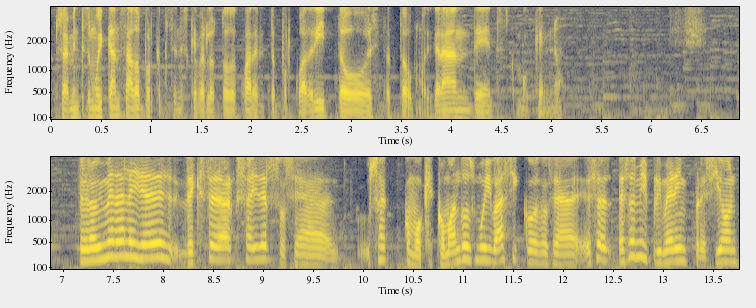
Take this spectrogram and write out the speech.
pues es muy cansado porque pues, tienes que verlo todo cuadrito por cuadrito, está todo muy grande, entonces como que no. Pero a mí me da la idea de, que este Darksiders, o sea, usa como que comandos muy básicos, o sea, esa, esa es mi primera impresión.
